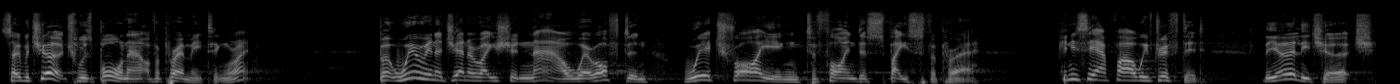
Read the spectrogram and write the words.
So the church was born out of a prayer meeting, right? But we're in a generation now where often we're trying to find a space for prayer. Can you see how far we've drifted? The early church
